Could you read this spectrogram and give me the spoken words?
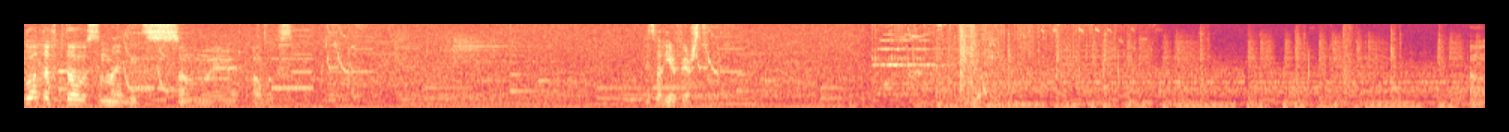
both of those might lead somewhere. Oh, whoops. Let's go here first. Oh.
